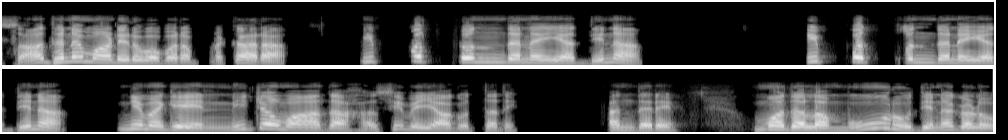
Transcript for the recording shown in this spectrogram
ಸಾಧನೆ ಮಾಡಿರುವವರ ಪ್ರಕಾರ ಇಪ್ಪತ್ತೊಂದನೆಯ ದಿನ ಇಪ್ಪತ್ತೊಂದನೆಯ ದಿನ ನಿಮಗೆ ನಿಜವಾದ ಹಸಿವೆಯಾಗುತ್ತದೆ. ಅಂದರೆ ಮೊದಲ ಮೂರು ದಿನಗಳು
